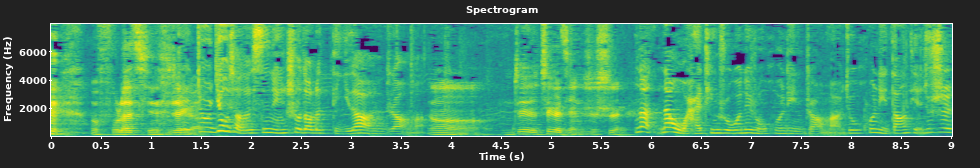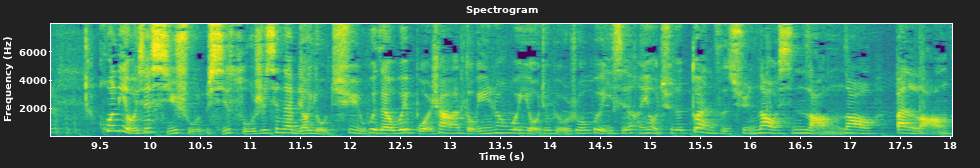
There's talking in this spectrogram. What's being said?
我服了亲，这对，个，就是幼小的心灵受到了涤荡，你知道吗？嗯，你这个这个简直是，那那我还听说过那种婚礼，你知道吗？就婚礼当天，就是婚礼有一些习俗习俗是现在比较有趣，会在微博上啊、抖音上会有，就比如说会有一些很有趣的段子去闹新郎、闹伴郎，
